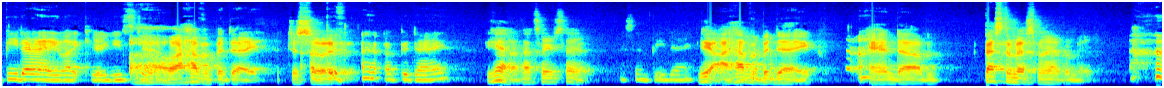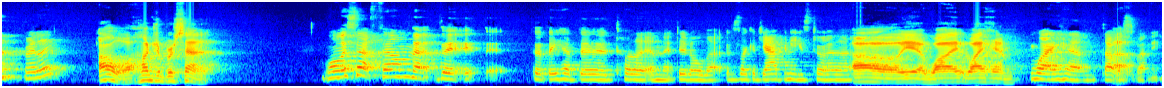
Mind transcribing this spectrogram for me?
bidet like you're used to. Oh. I have a bidet. Just so a, if, a bidet. yeah, that's how you say it. I said bidet. Yeah, I have a bidet, and um, best investment I ever made. really? Oh, hundred percent. What was that film that the that they had the toilet in that did all that? It was like a Japanese toilet. Oh yeah, why why him? Why him? That was Uh, funny.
